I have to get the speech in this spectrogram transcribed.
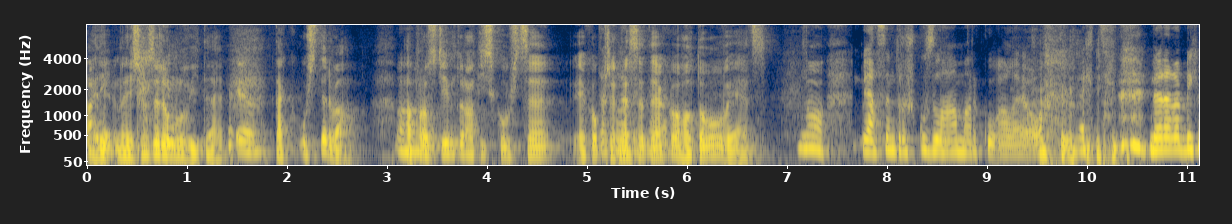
a ně, na něčem se domluvíte, tak už jste dva. Aha. A prostě jim to na té zkoušce jako Takhle přednesete jako hotovou věc No, já jsem trošku zlá, Marku, ale jo. Nechci, nerada bych,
